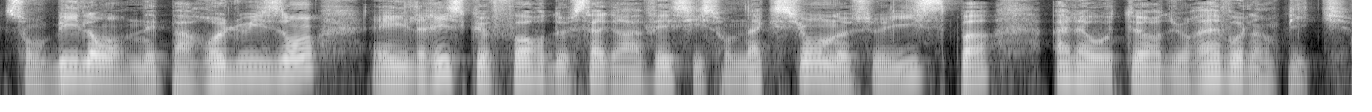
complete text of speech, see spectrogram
Son bilan n'est pas reluisant et il risque fort de s'aggraver si son action ne se hisse pas à la hauteur du rêve olympique.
